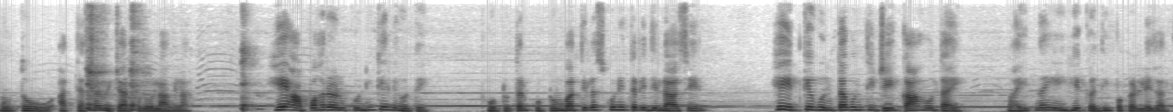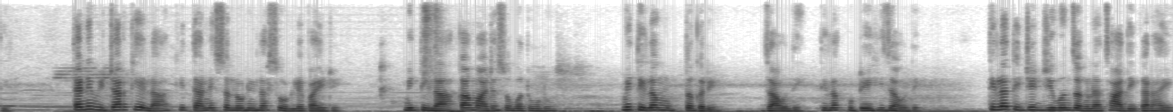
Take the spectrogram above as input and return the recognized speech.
मग तो आत्याचा विचार करू लागला. हे अपहरण कुणी केले होते? फोटो तर कुटुंबातीलच कुणीतरी दिला असेल. हे इतके गुंतागुंतीचे का होत आहे? माहीत नाही हे कधी पकडले जातील. त्याने विचार केला की त्याने सलोनीला सोडले पाहिजे. मी तिला का माझ्यासोबत ओढू? मी तिला मुक्त करेन. जाऊ दे. तिला कुठेही जाऊ दे. तिला तिचे जीवन जगण्याचा अधिकार आहे.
